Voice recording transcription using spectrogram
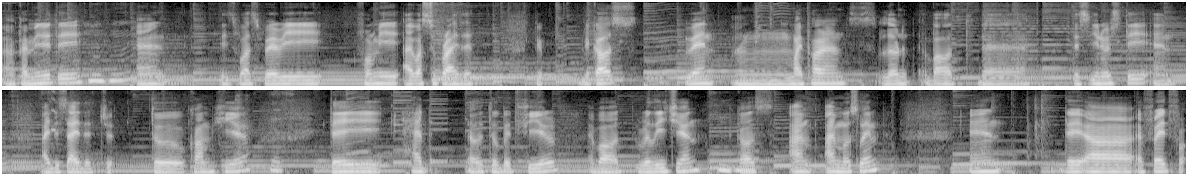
uh, community, Mm-hmm. and it was very for me. I was surprised because when mm, my parents learned about the this university and I decided to, to come here, Yes. they had a little bit fear about religion Mhm. because I'm I'm Muslim, and they are afraid for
